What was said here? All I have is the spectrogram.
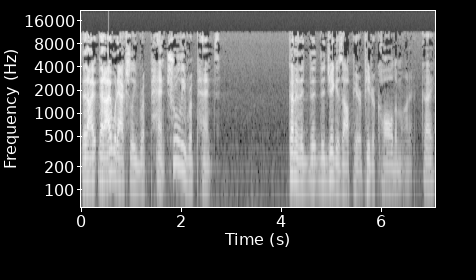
That I, that I would actually repent, truly repent. Kind of the, the, the jig is up here. Peter called him on it. Okay?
